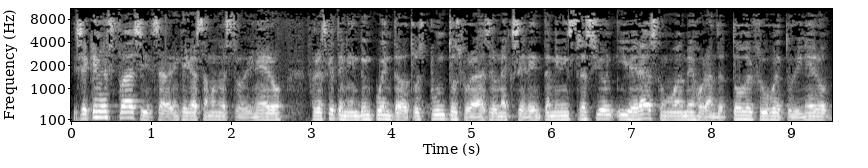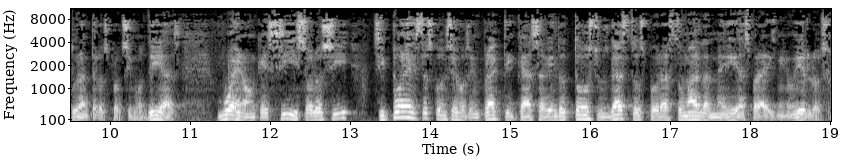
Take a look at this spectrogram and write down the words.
Y sé que no es fácil saber en qué gastamos nuestro dinero, pero es que teniendo en cuenta otros puntos podrás hacer una excelente administración y verás cómo vas mejorando todo el flujo de tu dinero durante los próximos días. Bueno, aunque sí, solo sí, si pones estos consejos en práctica, sabiendo todos tus gastos, podrás tomar las medidas para disminuirlos.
